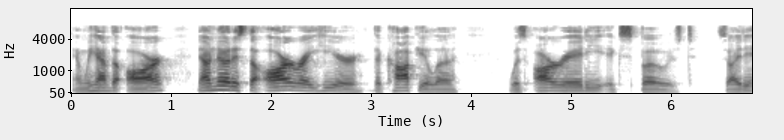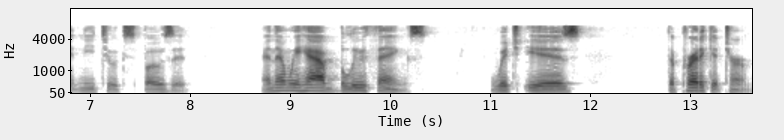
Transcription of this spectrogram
And we have the R. Now notice the R right here, the copula, was already exposed. So I didn't need to expose it. And then we have blue things, which is the predicate term.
